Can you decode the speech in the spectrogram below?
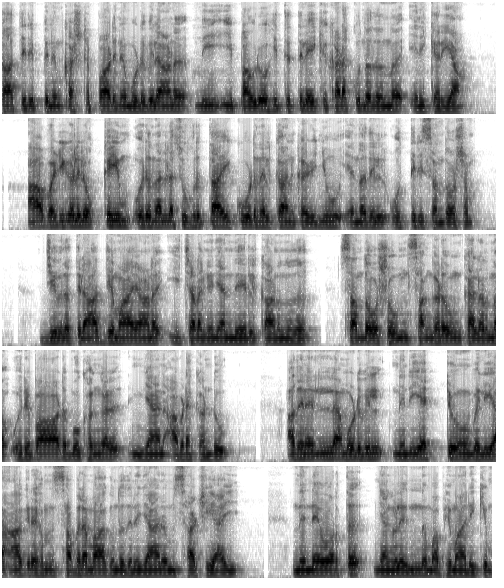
കാത്തിരിപ്പിനും കഷ്ടപ്പാടിനും ഒടുവിലാണ് നീ ഈ പൗരോഹിത്യത്തിലേക്ക് കടക്കുന്നതെന്ന് എനിക്കറിയാം. ആ വഴികളിലൊക്കെയും ഒരു നല്ല സുഹൃത്തായി കൂടെ നിൽക്കാൻ കഴിഞ്ഞു എന്നതിൽ ഒത്തിരി സന്തോഷം. ജീവിതത്തിൽ ആദ്യമായാണ് ഈ ചടങ്ങ് ഞാൻ നേരിൽ കാണുന്നത്. സന്തോഷവും സങ്കടവും കലർന്ന ഒരുപാട് മുഖങ്ങൾ ഞാൻ അവിടെ കണ്ടു. അതിനെല്ലാം ഒടുവിൽ നിന്റെ ഏറ്റവും വലിയ ആഗ്രഹം സഫലമാകുന്നതിന് ഞാനും സാക്ഷിയായി. നിന്നെ ഓർത്ത് ഞങ്ങൾ ഇന്നും അഭിമാനിക്കും.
